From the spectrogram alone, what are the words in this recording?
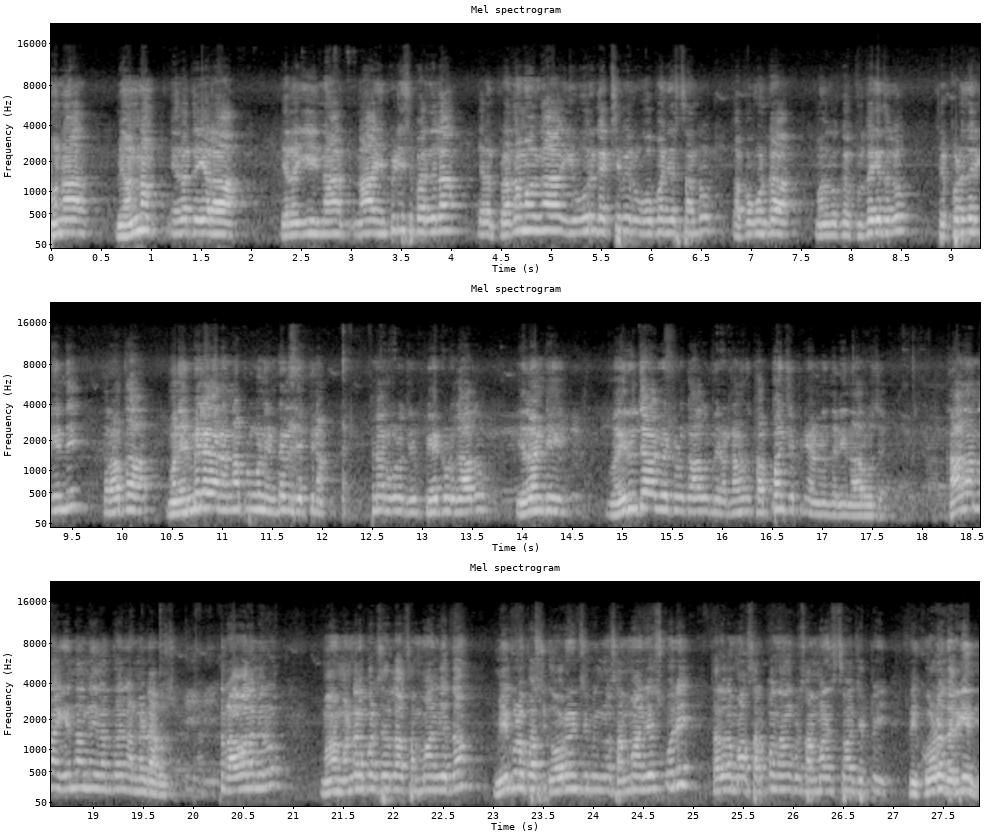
మొన్న మీ అన్నం ఏదైతే ఇలా ఇలా ఈ నా నా ఎంపీటీసీ పరిధిలో ఇలా ప్రథమంగా ఈ ఊరికి వచ్చి మీరు ఓపెన్ చేస్తారు తప్పకుండా మనకు ఒక కృతజ్ఞతలు. చెప్పడం జరిగింది. తర్వాత మన ఎమ్మెల్యే గారు అన్నప్పుడు కూడా ఇంటర్వ్యూ చెప్పిన. నేను కూడా పేటుడు కాదు ఇలాంటి వైరుధ్యాల పేటుడు కాదు మీరు అన్నప్పుడు తప్పని చెప్పి నేను జరిగింది ఆ రోజే. కాదన్నా ఏందన్నా ఇదంతా అని అన్నాడు ఆ రోజు. రావాలా మీరు? మా మండల పరిషత్లో సన్మానం చేద్దాం. మీకు కూడా ఫస్ట్ గౌరవించి మిమ్మల్ని సన్మానం చేసుకొని తర్వాత మా సర్పంచ్ కూడా సన్మానిస్తామని చెప్పి నీకు కూడా జరిగింది.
